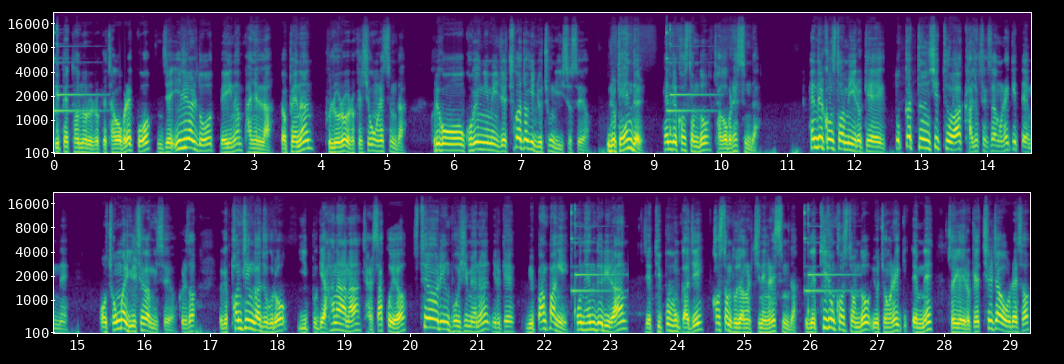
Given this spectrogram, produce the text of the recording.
B 패턴으로 이렇게 작업을 했고, 이제 1열도 메인은 바닐라, 옆에는 블루로 이렇게 시공을 했습니다. 그리고 고객님이 이제 추가적인 요청이 있었어요. 이렇게 핸들, 핸들 커스텀도 작업을 했습니다. 핸들 커스텀이 이렇게 똑같은 시트와 가죽 색상을 했기 때문에 어, 정말 일체감이 있어요. 그래서 이렇게 펀칭 가죽으로 이쁘게 하나하나 잘 쌌고요. 스티어링 보시면은 이렇게 이 빵빵이 폰 핸들이랑 이제 뒷부분까지 커스텀 도장을 진행을 했습니다. 이게 T존 커스텀도 요청을 했기 때문에 저희가 이렇게 칠 작업을 해서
